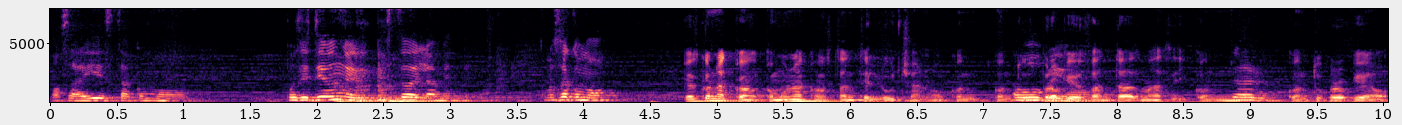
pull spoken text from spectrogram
O sea, ahí está como positivo en el resto de la mente, ¿no? O sea, como... Es como una, como una constante lucha, ¿no? Con, con tus propios fantasmas y con, con tu propio...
